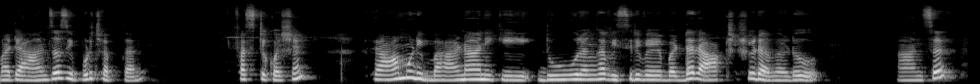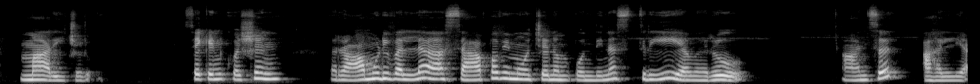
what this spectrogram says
వాటి ఆన్సర్స్ ఇప్పుడు చెప్తాను. ఫస్ట్ క్వశ్చన్ రాముడి బాణానికి దూరంగా విసిరివేయబడ్డ రాక్షసుడెవడు? ఆన్సర్ మారీచుడు. సెకండ్ క్వశ్చన్ రాముడి వల్ల శాప విమోచనం పొందిన స్త్రీ ఎవరు? ఆన్సర్ అహల్య.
